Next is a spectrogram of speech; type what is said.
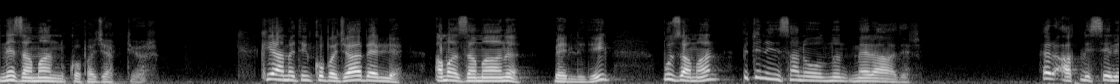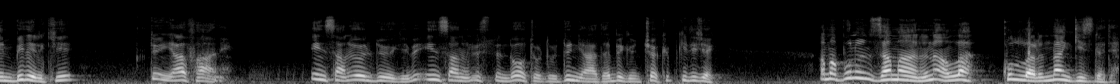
ne zaman kopacak diyor. Kıyametin kopacağı belli ama zamanı belli değil. Bu zaman bütün insanoğlunun merağıdır. Her akli selim bilir ki dünya fani. İnsan öldüğü gibi insanın üstünde oturduğu dünyada bir gün çöküp gidecek. Ama bunun zamanını Allah kullarından gizledi.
